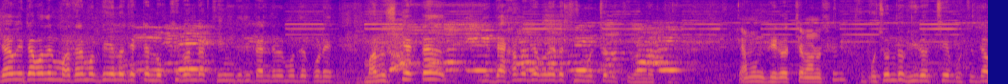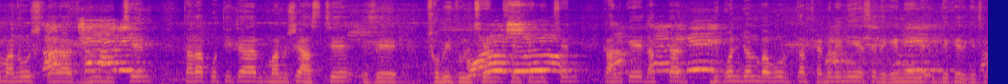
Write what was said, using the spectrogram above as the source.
যাই হোক এটা আমাদের মাথার মধ্যে এলো যে একটা লক্ষ্মী ভাণ্ডার থিম যদি প্যান্ডেলের মধ্যে করে মানুষকে একটা দেখানো যে আমাদের একটা থিম হচ্ছে লক্ষ্মী ভাণ্ডার থিম কেমন ভিড় হচ্ছে মানুষের? প্রচণ্ড ভিড় হচ্ছে প্রতিটা মানুষ তারা ভিড় নিচ্ছেন। তারা প্রতিটা মানুষে আসছে এসে ছবি তুলছেন সেলফি নিচ্ছেন। কালকে ডাক্তার দীপঞ্জন বাবুর তার ফ্যামিলি নিয়ে এসে দেখে নিয়ে দেখে রেখেছে।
